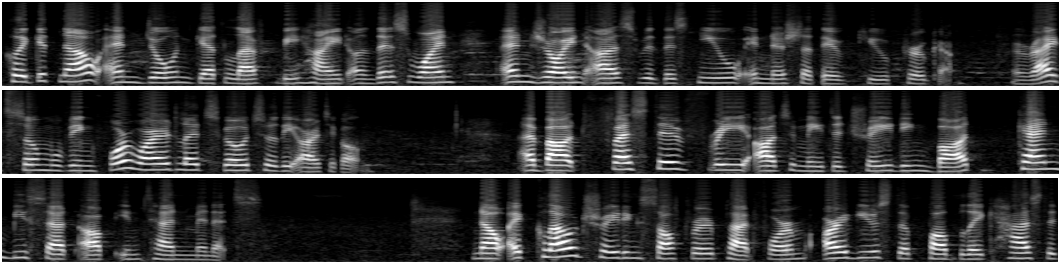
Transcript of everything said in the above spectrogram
Click it now and don't get left behind on this one and join us with this new Initiative Q program. Alright, so moving forward, let's go to the article. About festive free automated trading bot can be set up in 10 minutes. Now, a cloud trading software platform argues the public has the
